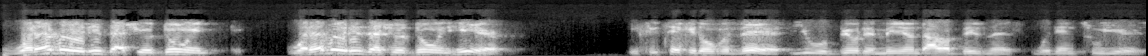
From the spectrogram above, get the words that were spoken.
Whatever it is that you're doing, whatever it is that you're doing here, if you take it over there, you will build a million dollar business within two years.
